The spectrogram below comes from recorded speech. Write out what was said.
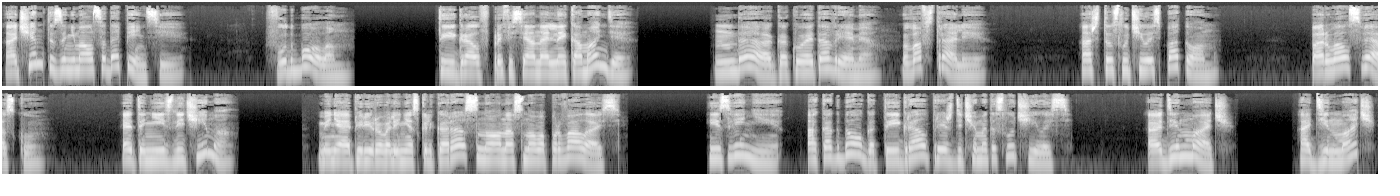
«А чем ты занимался до пенсии?» «Футболом». «Ты играл в профессиональной команде?» «Да, какое-то время. В Австралии». «А что случилось потом?» «Порвал связку». «Это неизлечимо?» Меня оперировали несколько раз, но она снова порвалась. Извини, а как долго ты играл, прежде чем это случилось? Один матч. Один матч?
